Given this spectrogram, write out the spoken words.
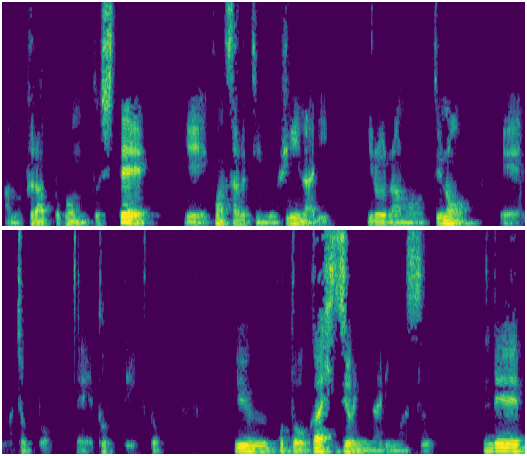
あの、プラットフォームとして、えー、コンサルティングフィーなり、いろいろなものっていうのを、えー、ちょっと、えー、取っていくということが必要になります。で、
